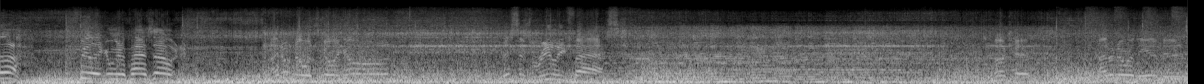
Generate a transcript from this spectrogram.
Ah, I feel like I'm gonna pass out. I don't know what's going on. This is really fast. Okay, I don't know where the end is.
